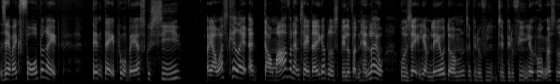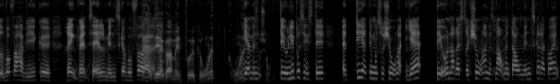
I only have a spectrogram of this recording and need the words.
altså jeg var ikke forberedt den dag på, hvad jeg skulle sige. Og jeg er jo også ked af, at der er jo meget for den tale, der ikke er blevet spillet, for den handler jo hovedsageligt om lave domme til, pædofile, til pædofile, hunger og sådan noget. Hvorfor har vi ikke øh, rent vand til alle mennesker? Hvorfor, Hvad har det altså, at gøre med en corona, corona Jamen, det er jo lige præcis det, at de her demonstrationer, ja, det er under restriktionernes navn, men der er jo mennesker, der går ind.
